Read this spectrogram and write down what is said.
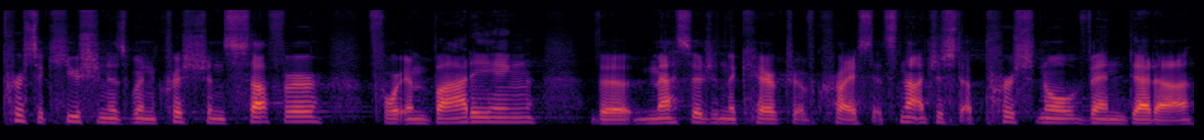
persecution is when Christians suffer for embodying the message and the character of Christ. It's not just a personal vendetta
